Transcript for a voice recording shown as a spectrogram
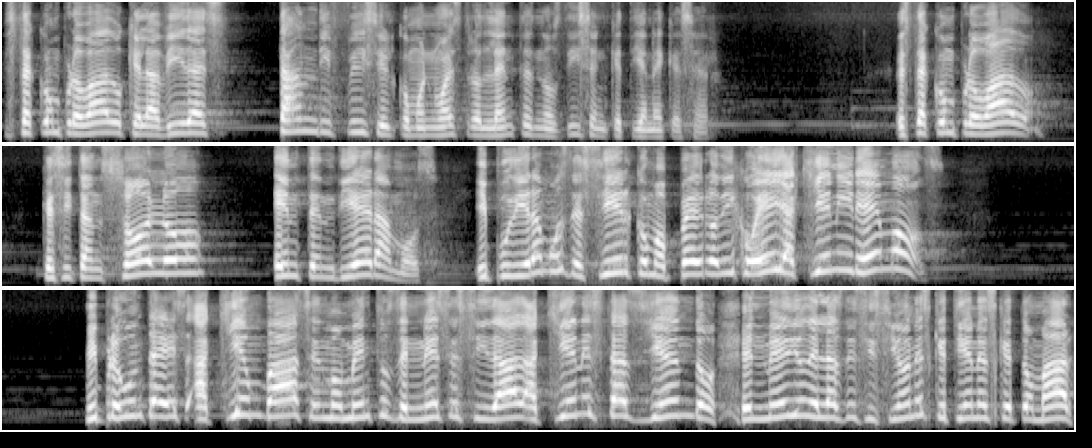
Está comprobado que la vida es tan difícil como nuestros lentes nos dicen que tiene que ser. Está comprobado que si tan solo entendiéramos y pudiéramos decir como Pedro dijo, hey, ¿a quién iremos? Mi pregunta es, ¿a quién vas en momentos de necesidad? ¿A quién estás yendo en medio de las decisiones que tienes que tomar?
